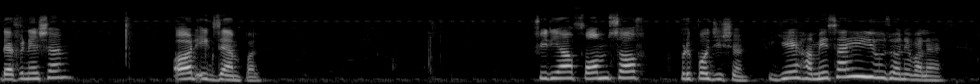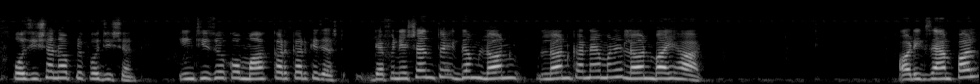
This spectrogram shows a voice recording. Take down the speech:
डेफिनेशन और एग्ज़ाम्पल फिर यहाँ फॉर्म्स ऑफ़ प्रिपोजिशन ये हमेशा ही यूज़ होने वाला है। पोजिशन और प्रिपोजिशन इन चीज़ों को मार्क कर, करके जस्ट डेफिनेशन तो एकदम लर्न लर्न करना है मैंने लर्न बाय हार्ट और एग्ज़ाम्पल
